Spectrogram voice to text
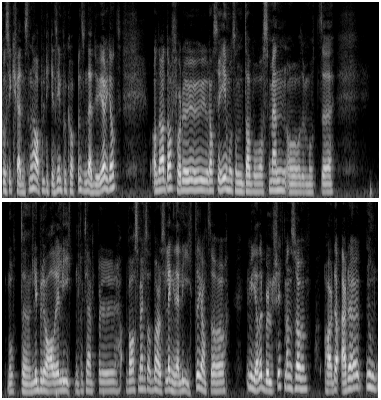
konsekvensene av politikken sin på kroppen som det du gjør. ikke sant? Og da, da får du raseri mot sånn Davos-menn og mot, uh, mot den liberale eliten, f.eks. Hva som helst, bare så lenge det er lite. Så mye av det er bullshit, men så det, er det noen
